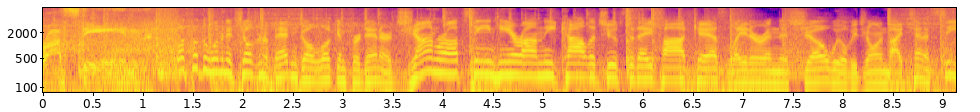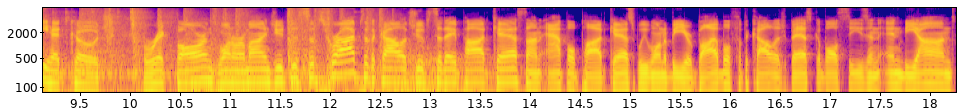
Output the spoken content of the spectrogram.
Rothstein. Let's put the women and children to bed and go looking for dinner. Jon Rothstein here on the College Hoops Today podcast. Later in this show, we'll be joined by Tennessee head coach Rick Barnes. Want to remind you to subscribe to the College Hoops Today podcast on Apple Podcasts. We want to be your Bible for the college basketball season and beyond.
